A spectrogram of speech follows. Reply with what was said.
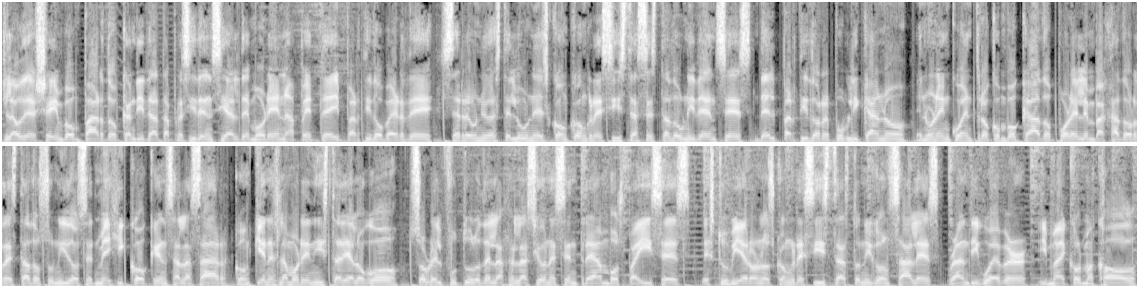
Claudia Sheinbaum Pardo, candidata presidencial de Morena, PT y Partido Verde, se reunió este lunes con congresistas estadounidenses del Partido Republicano en un encuentro convocado por el embajador de Estados Unidos en México, Ken Salazar, con quienes la morenista dialogó sobre el futuro de las relaciones entre ambos países. Estuvieron los congresistas Tony González, Randy Weber y Michael McCall.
